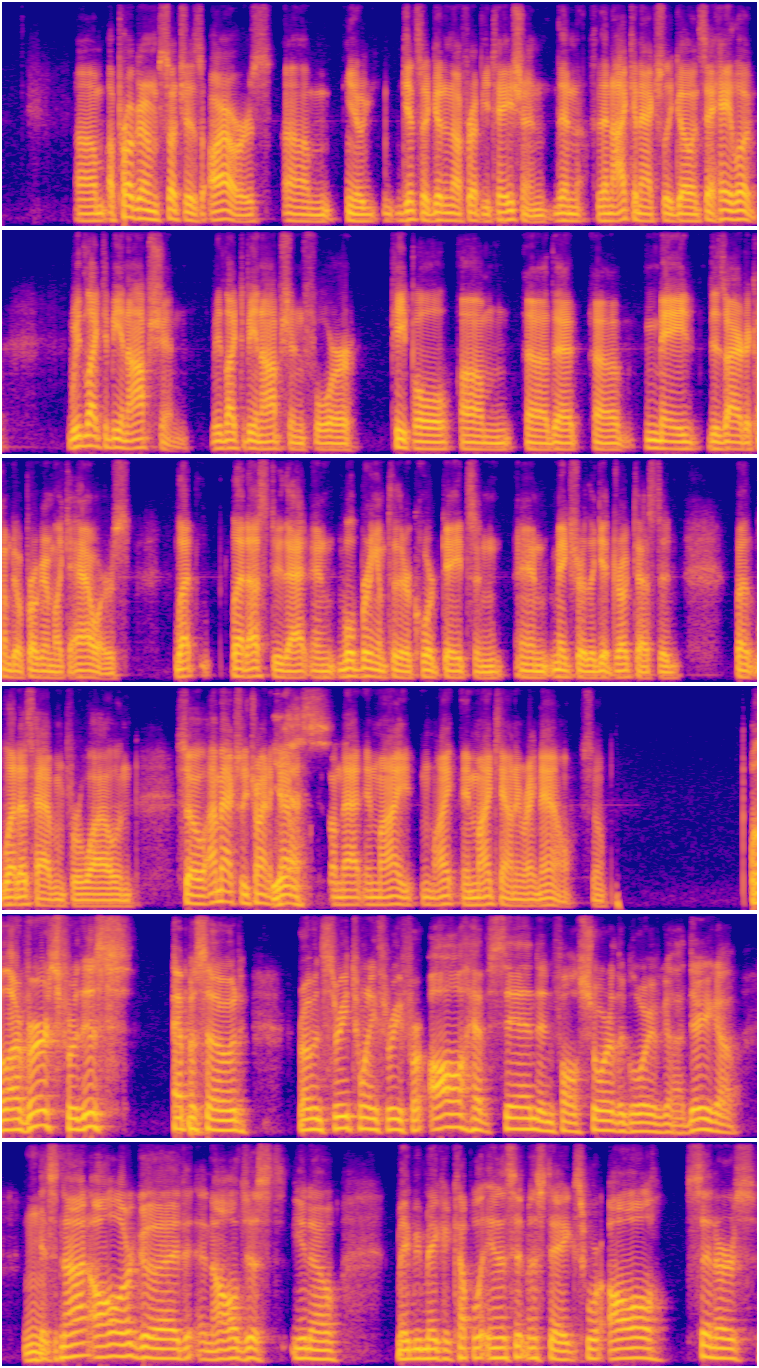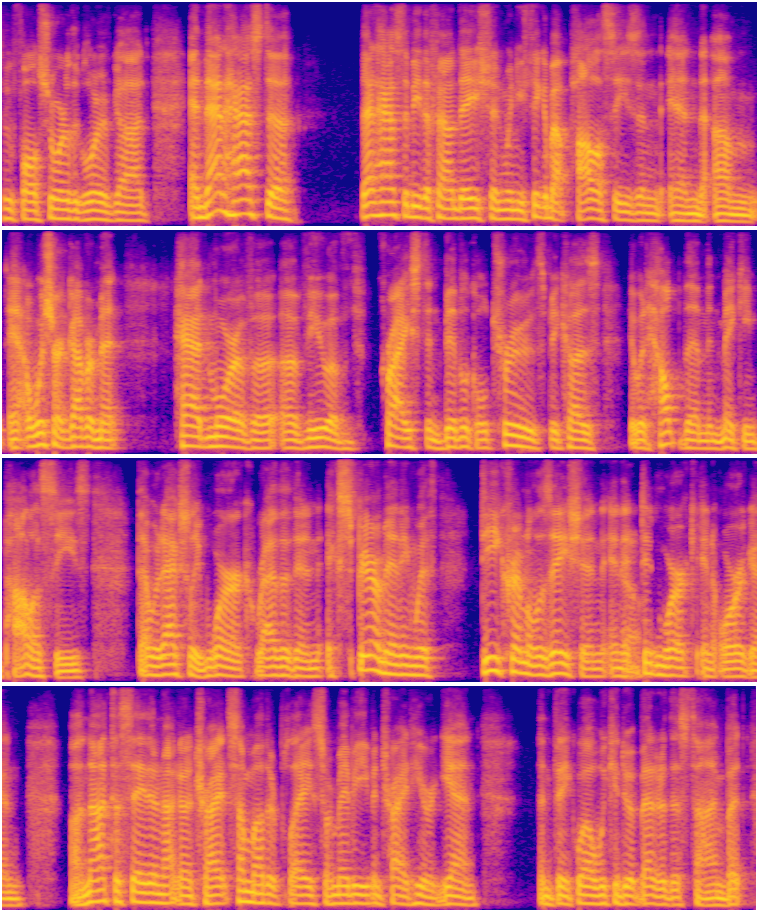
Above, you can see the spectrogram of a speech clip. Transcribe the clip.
um, a program such as ours, um, you know, gets a good enough reputation, then then I can actually go and say, hey, look, we'd like to be an option. We'd like to be an option for people um, uh, that uh, may desire to come to a program like ours. Let let us do that, and we'll bring them to their court dates and and make sure they get drug tested. But let us have them for a while and so I'm actually trying to yes. on that in my my in my county right now. So well, our verse for this episode, Romans 3:23, for all have sinned and fall short of the glory of God. There you go. Mm. It's not all are good and all just, you know, maybe make a couple of innocent mistakes. We're all sinners who fall short of the glory of God. And that has to that has to be the foundation when you think about policies and and um and I wish our government had more of a, a view of Christ and biblical truths because it would help them in making policies that would actually work rather than experimenting with decriminalization and no. it didn't work in Oregon. Uh, not to say they're not going to try it some other place or maybe even try it here again and think, well, we can do it better this time. But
